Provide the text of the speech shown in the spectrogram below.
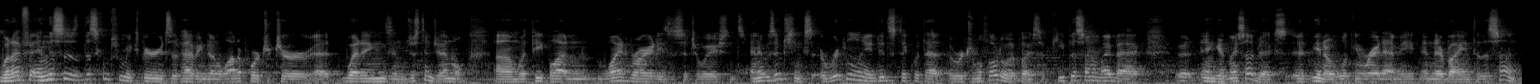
what I've and this is this comes from experience of having done a lot of portraiture at weddings and just in general um, with people out in wide varieties of situations. And it was interesting. 'cause originally, I did stick with that original photo advice of keep the sun at my back uh, and get my subjects, uh, you know, looking right at me and thereby into the sun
